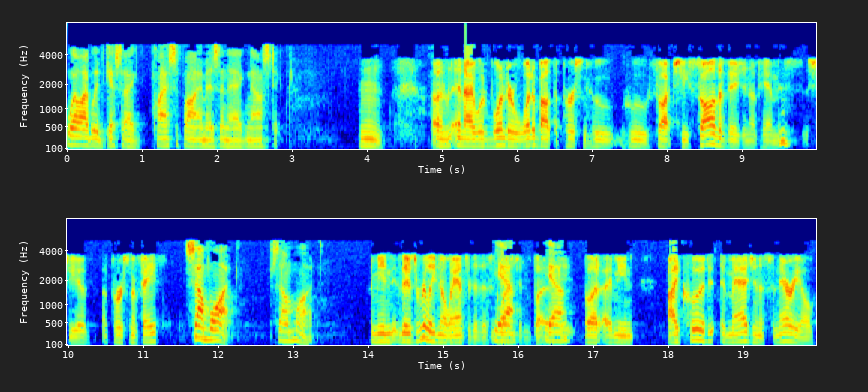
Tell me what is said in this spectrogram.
well, I would guess I classify him as an agnostic. Mm. And, and I would wonder, what about the person who who thought she saw the vision of him? Is she a, a person of faith? Somewhat. Somewhat. I mean, there's really no answer to this yeah. question, but yeah. but I mean, I could imagine a scenario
